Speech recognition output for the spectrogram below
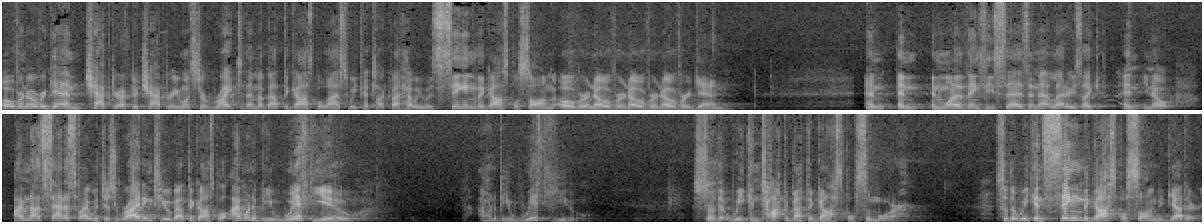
Over and over again, chapter after chapter, he wants to write to them about the gospel. Last week I talked about how he was singing the gospel song over and over and over and over again. And, and, and one of the things he says in that letter, he's like, and you know, I'm not satisfied with just writing to you about the gospel. I want to be with you. I want to be with you so that we can talk about the gospel some more so that we can sing the gospel song together.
